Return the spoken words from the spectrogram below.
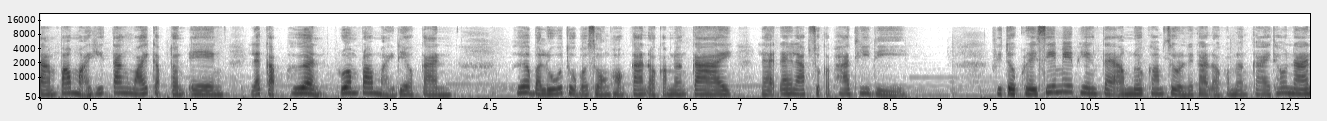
ตามเป้าหมายที่ตั้งไว้กับตนเอง และกับเพื่อนร่วมเป้าหมายเดียวกัน เพื่อบรรลุวัตถุประสงค์ของการออกกำลังกาย และได้รับสุขภาพที่ดีฟิโตเครซี่ไม่เพียงแต่อำนวยความสะดวกในการออกกำลังกายเท่านั้น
